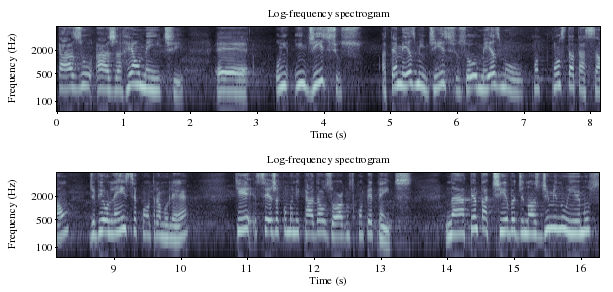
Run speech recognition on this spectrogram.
Caso haja realmente é, indícios, até mesmo indícios ou mesmo constatação de violência contra a mulher, que seja comunicada aos órgãos competentes. Na tentativa de nós diminuirmos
